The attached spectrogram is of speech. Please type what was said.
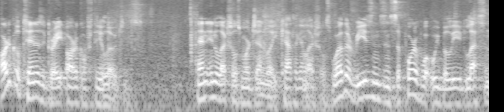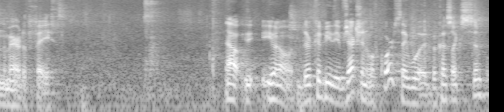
Article 10 is a great article for theologians and intellectuals more generally, Catholic intellectuals. Whether reasons in support of what we believe lessen the merit of faith. Now, you know, there could be the objection, well, of course they would, because like simple,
